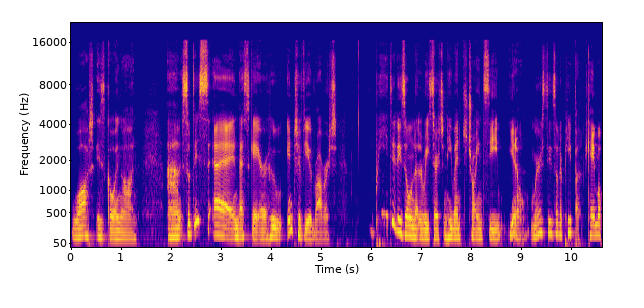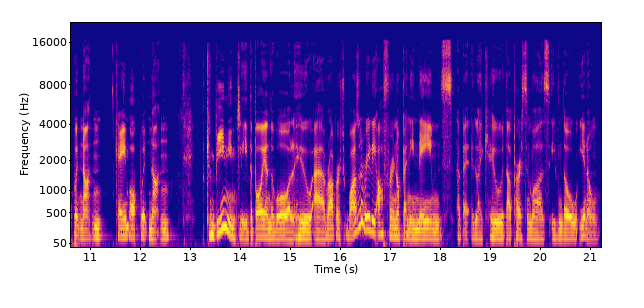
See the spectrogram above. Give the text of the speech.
What is going on? Um, so this uh, investigator who interviewed Robert, he did his own little research and he went to try and see, you know, where's these other people? Came up with nothing. Came up with nothing. Conveniently, the boy on the wall, who uh, Robert wasn't really offering up any names about, like who that person was, even though you know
